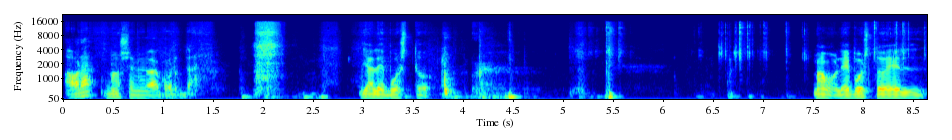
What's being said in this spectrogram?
Ahora no se me va a cortar. Ya le he puesto. Vamos, le he puesto el,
